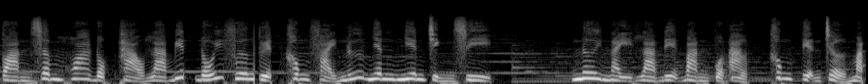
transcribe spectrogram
toàn dâm hoa độc thảo là biết đối phương tuyệt không phải nữ nhân nhiên chỉnh gì. Nơi này là địa bàn của ảo, không tiện trở mặt.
